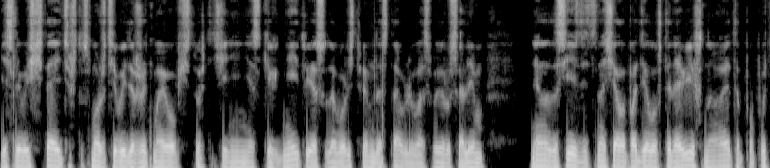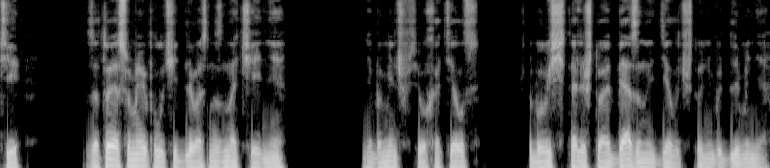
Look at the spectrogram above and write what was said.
Если вы считаете, что сможете выдержать мое общество в течение нескольких дней, то я с удовольствием доставлю вас в Иерусалим. Мне надо съездить сначала по делу в Тель-Авив, но это по пути. Зато я сумею получить для вас назначение. Мне бы меньше всего хотелось, чтобы вы считали, что обязаны делать что-нибудь для меня.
